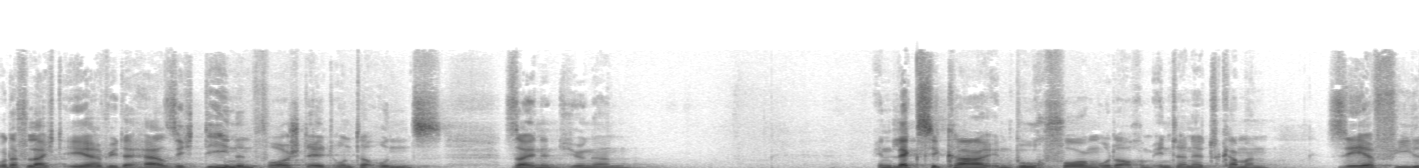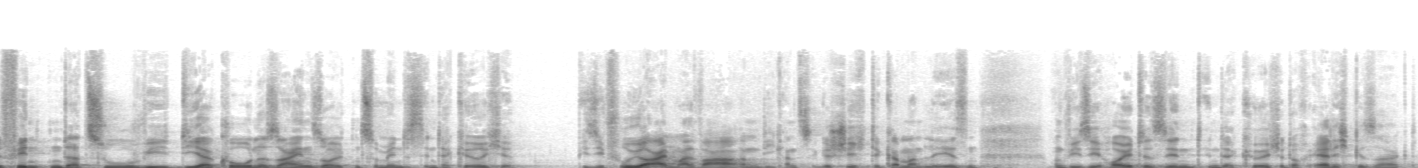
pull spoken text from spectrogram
Oder vielleicht eher, wie der Herr sich Dienen vorstellt unter uns, seinen Jüngern. In Lexika, in Buchform oder auch im Internet kann man sehr viel finden dazu, wie Diakone sein sollten, zumindest in der Kirche, wie sie früher einmal waren, die ganze Geschichte kann man lesen und wie sie heute sind in der Kirche. Doch ehrlich gesagt,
